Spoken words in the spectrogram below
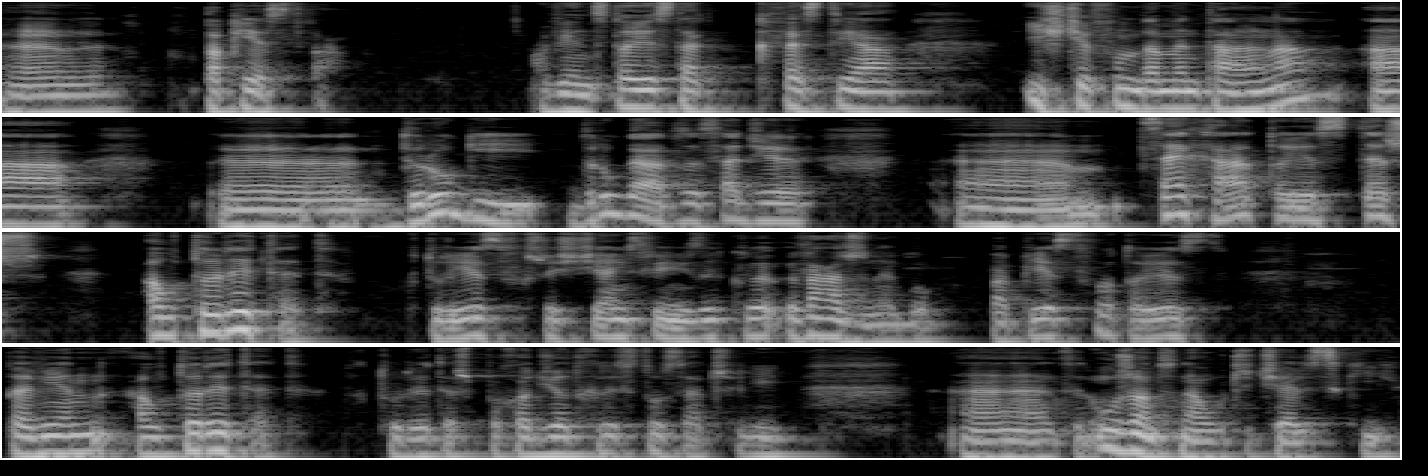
e, papiestwa. Więc to jest ta kwestia iście fundamentalna, a e, drugi, druga w zasadzie e, cecha to jest też autorytet, który jest w chrześcijaństwie niezwykle ważny, bo papiestwo to jest pewien autorytet, który też pochodzi od Chrystusa, czyli e, ten urząd nauczycielski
